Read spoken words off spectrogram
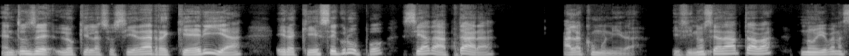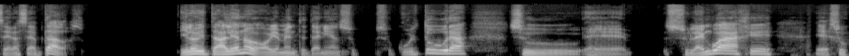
Entonces, lo que la sociedad requería era que ese grupo se adaptara a la comunidad. Y si no se adaptaba, no iban a ser aceptados. Y los italianos obviamente tenían su, cultura, su, eh, su lenguaje, eh, sus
